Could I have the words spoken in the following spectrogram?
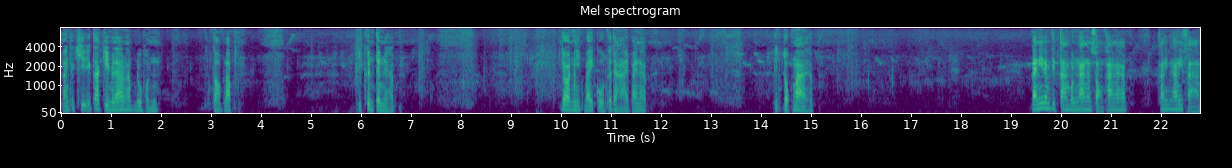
หลังจากฉีดเอ็กตากินไปแล้วนะครับ ดูผลตอบรับพริกขึ้นเต็มเลยครับ ยอดหงิกใบกูดก็จะหายไปนะครับ พริกดกมากเลยครับ แปลงนี้เรามาติดตามผลงานกันสองครั้งแล้วครับ ครั้งนี้เป็นครั้งที่สาม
